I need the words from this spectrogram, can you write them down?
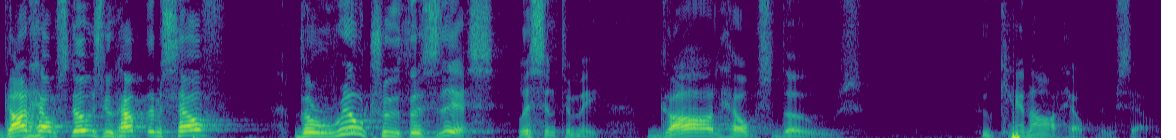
God helps those who help themselves. The real truth is this listen to me God helps those who cannot help themselves.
